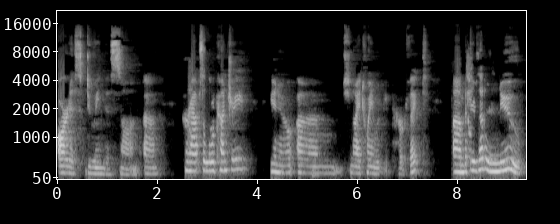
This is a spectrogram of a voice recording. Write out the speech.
artist doing this song. Um, perhaps a little country, you know, um, Shania Twain would be perfect. Um, but there's other new,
